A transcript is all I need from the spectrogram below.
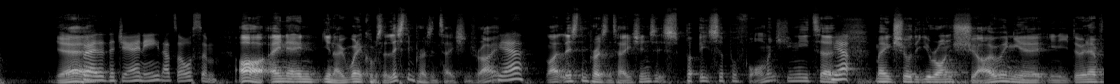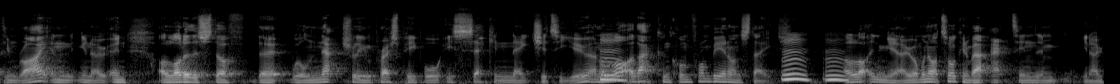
Yeah. further the journey. That's awesome. Oh, and, and you know, when it comes to listing presentations, right? Yeah. Like listing presentations, it's it's a performance. You need to Yeah. make sure that you're on show and you're and you're doing everything right. And you know, and a lot of the stuff that will naturally impress people is second nature to you, and a Mm. lot of that can come from being on stage. A lot, and, you know, and we're not talking about acting and you know,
